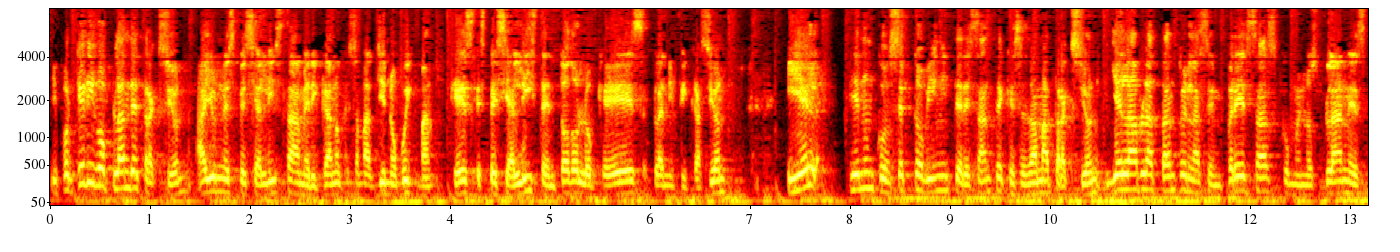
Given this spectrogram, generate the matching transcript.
¿Y por qué digo plan de tracción? Hay un especialista americano que se llama Gino Wickman, que es especialista en todo lo que es planificación. Y él tiene un concepto bien interesante que se llama tracción. Y él habla tanto en las empresas como en los planes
